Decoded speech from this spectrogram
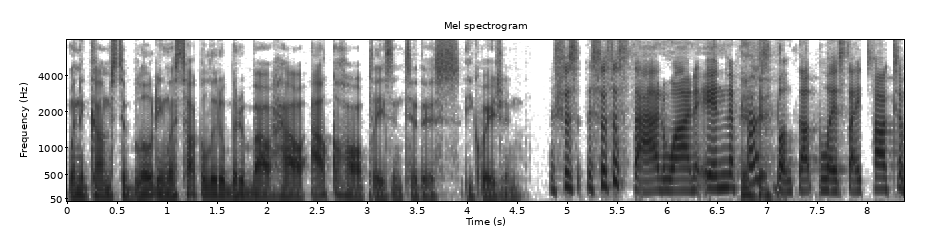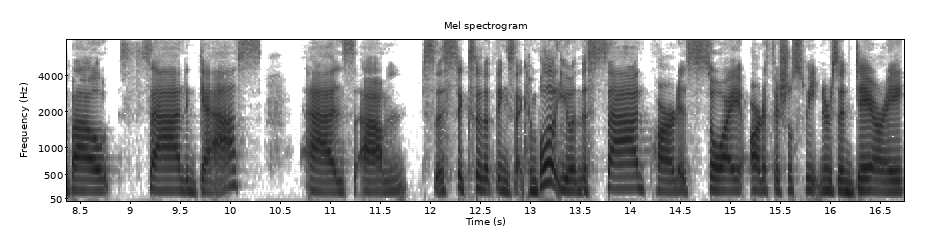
when it comes to bloating. Let's talk a little bit about how alcohol plays into this equation. This is this is a sad one. In the first book, Gutbliss, I talked about sad gas as um, six of the things that can bloat you. And the sad part is soy, artificial sweeteners, and dairy.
